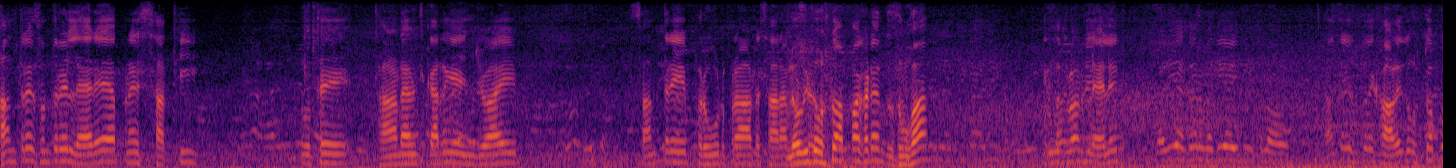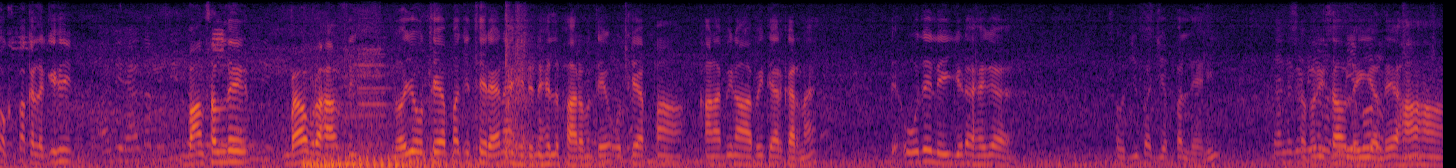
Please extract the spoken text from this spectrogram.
ਸੰਤਰੇ ਸੰਤਰੇ ਲੈ ਰਹੇ ਆ ਆਪਣੇ ਸਾਥੀ। ਉੱਥੇ ਥਾਣਾ ਡੈਮ ਚ ਕਰਨਗੇ ਇੰਜੋਏ ਸੰਤਰੇ ਫਰੂਟ ਫਰਾਟ ਸਾਰਾ ਲੋ ਵੀ ਦੋਸਤੋ ਆਪਾਂ ਖੜੇ ਹਾਂ ਦਸੂਹਾ। ਫਰੂਟ ਫਰਾਟ ਲੈ ਲੈ ਵਧੀਆ ਸਰ ਵਧੀਆ ਜੀ ਤੁਸੀਂ ਸੁਣਾਓ? ਸੰਤਰੇ ਸੰਤਰੇ ਖਾ ਲਏ ਦੋਸਤੋ ਭੁੱਖ ਭੱਖ ਲੱਗੀ ਸੀ। ਹਾਂਜੀ ਹੈ ਤਾਂ ਬੀਜੀ ਬਾਂਸਲ ਦੇ ਬਹੁਤ ਬੁਰਾ ਹਾਲ ਸੀ। ਲੋ ਜੀ ਉੱਥੇ ਆਪਾਂ ਜਿੱਥੇ ਰਹਿਣਾ ਹਿਡਨ ਹਿੱਲ ਫਾਰਮ ਤੇ ਉੱਥੇ ਆਪਾਂ ਖਾਣਾ ਪੀਣਾ ਆਪ ਹੀ ਤਿਆਰ ਕਰਨਾ ਹੈ। ਤੇ ਉਹਦੇ ਲਈ ਜਿਹੜਾ ਹੈਗਾ ਸਬਜੀ ਭਾਜੀ ਆਪਾਂ ਲੈ ਲਈ। ਸਫਰੀ ਸਾਹਿਬ ਲਈ ਜਾਂਦੇ ਹਾਂ ਹਾਂ।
